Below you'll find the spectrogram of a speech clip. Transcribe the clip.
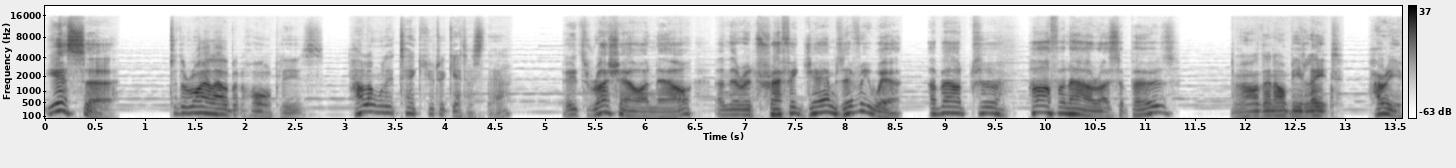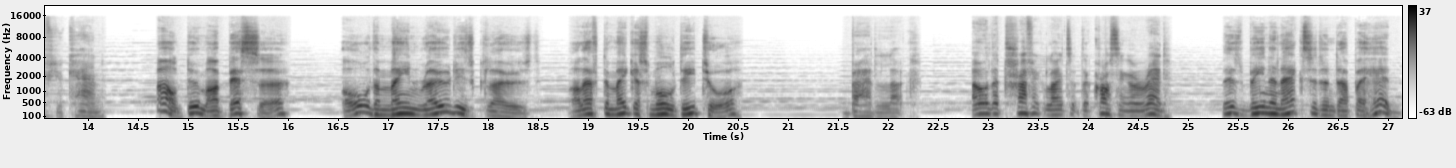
Yes, sir. To the Royal Albert Hall, please. How long will it take you to get us there? It's rush hour now, and there are traffic jams everywhere. About uh, half an hour, I suppose. Oh, then I'll be late. Hurry if you can. I'll do my best, sir. Oh, the main road is closed. I'll have to make a small detour. Bad luck. Oh, the traffic lights at the crossing are red. There's been an accident up ahead.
